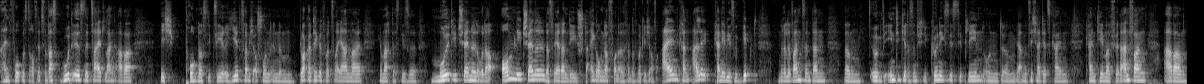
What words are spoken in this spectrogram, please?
allen Fokus darauf setzen, was gut ist eine Zeit lang, aber ich prognostiziere hier, das habe ich auch schon in einem Blogartikel vor zwei Jahren mal gemacht, dass diese Multi-Channel oder Omni-Channel, das wäre dann die Steigerung davon, also das wirklich auf allen kann alle Kanäle, die es so gibt und relevant sind, dann ähm, irgendwie integriert. Das ist natürlich die Königsdisziplin und ähm, ja, mit Sicherheit jetzt kein, kein Thema für den Anfang, aber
